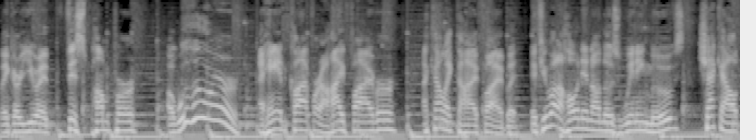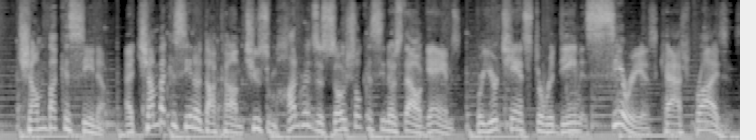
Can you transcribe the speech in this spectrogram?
Like, are you a fist pumper? a woohooer, a hand clapper, a high fiver. I kind of like the high five, but if you want to hone in on those winning moves, check out Chumba Casino. At ChumbaCasino.com, choose from hundreds of social casino style games for your chance to redeem serious cash prizes.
